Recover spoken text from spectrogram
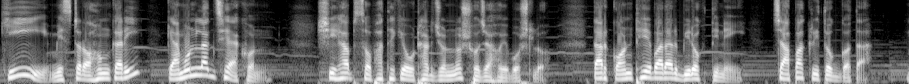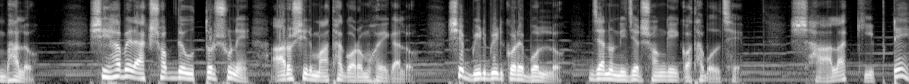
কি, মিস্টার অহংকারী? কেমন লাগছে এখন? শিহাব সোফা থেকে ওঠার জন্য সোজা হয়ে বসল। তার কণ্ঠে এবার আর বিরক্তি নেই, চাপা কৃতজ্ঞতা। ভালো। শিহাবের এক শব্দে উত্তর শুনে আরশির মাথা গরম হয়ে গেল। সে বিড়বিড় করে বলল, যেন নিজের সঙ্গেই কথা বলছে। শালা কিপটে,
